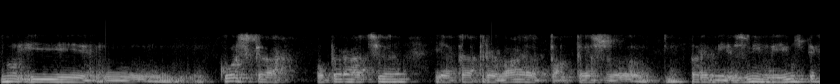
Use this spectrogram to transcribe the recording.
Ну і Курська операція, яка триває, там теж е, перемі- змінний успіх.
